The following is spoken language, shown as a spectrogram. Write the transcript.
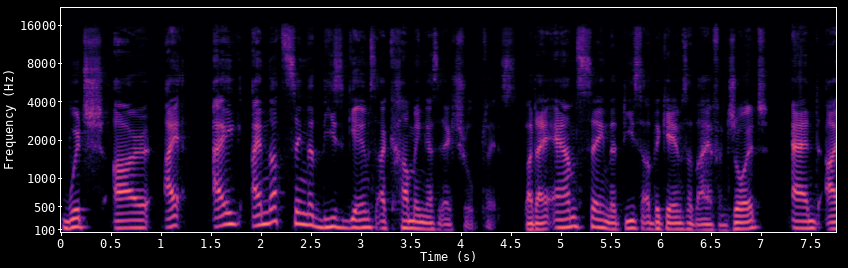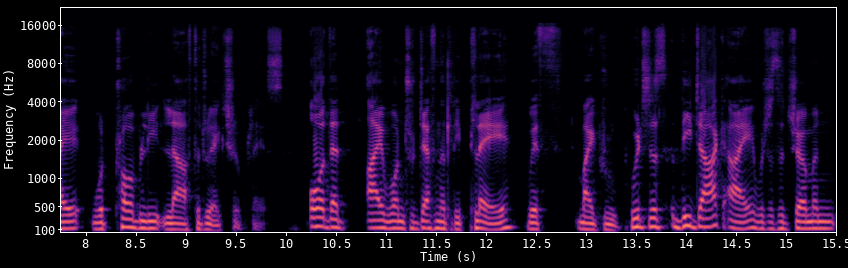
which are, I, I, I'm not saying that these games are coming as actual plays, but I am saying that these are the games that I have enjoyed and I would probably love to do actual plays or that I want to definitely play with my group, which is the Dark Eye, which is a German.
